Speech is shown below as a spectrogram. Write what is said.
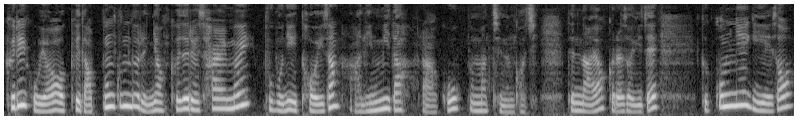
그리고요, 그 나쁜 꿈들은요, 그들의 삶의 부분이 더 이상 아닙니다. 라고 끝마치는 거지. 됐나요? 그래서 이제 그 꿈 얘기에서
